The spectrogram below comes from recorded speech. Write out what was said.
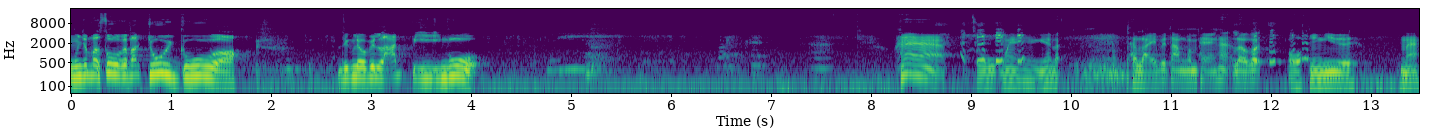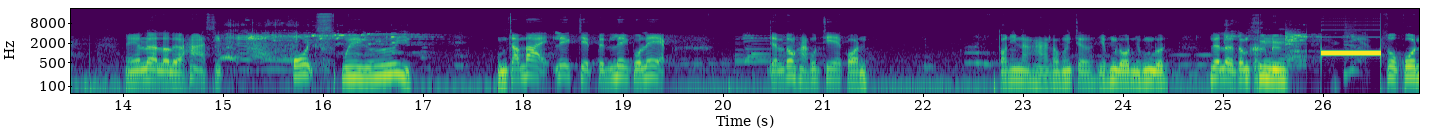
มึงจะมาสู้กับนักจู้อีกกูเหรอยังเร็วเป็นล้านปีง่ ห้าจุกแม่งอย่างเงี้ยแหละถลายไปตามกำแพงฮะ เราก็ออกอย่างนี้เลยนะนี่เลือดเราเหลือห้าสิบโอ้ยแม่งเอ้ยผมจำได้เลขเจ็ดเป็นเลขตัวแรกเดี๋ยวเราต้องหากุญแจก่อน ตอนนี้นางหาเราไม่เจออย่าเพิ่งโดนอย่าเพิ่งโดนเลือดเลยต้องครึ่งหนึ่งโซคน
